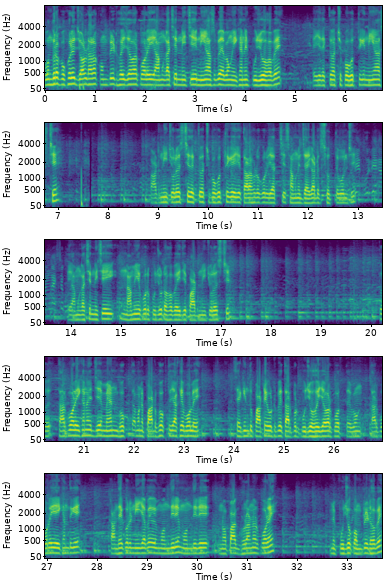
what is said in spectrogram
বন্ধুরা, পুকুরে জল ঢালা কমপ্লিট হয়ে যাওয়ার পরে এই আম গাছের নিচে নিয়ে আসবে এবং এখানে পুজো হবে। এই যে দেখতে পাচ্ছ, পুকুর থেকে নিয়ে আসছে। পাট নিয়ে চলে এসছে, দেখতে পাচ্ছ পুকুর থেকে। এই যে তাড়াহুড়ো করে যাচ্ছে, সামনের জায়গাটা সরতে বলছে। এই আম গাছের নিচেই নামিয়ে পরে পুজোটা হবে, এই যে পাট নিয়ে চলে এসছে। তো তারপর এখানে যে ম্যান ভক্তা মানে পাট ভক্ত যাকে বলে, সে কিন্তু পাটে উঠবে, তারপর পুজো হয়ে যাওয়ার পর, এবং তারপরেই এইখান থেকে কাঁধে করে নিয়ে যাবে ওই মন্দিরে মন্দিরে নপাক ঘোরানোর পরে মানে পুজো কমপ্লিট হবে।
